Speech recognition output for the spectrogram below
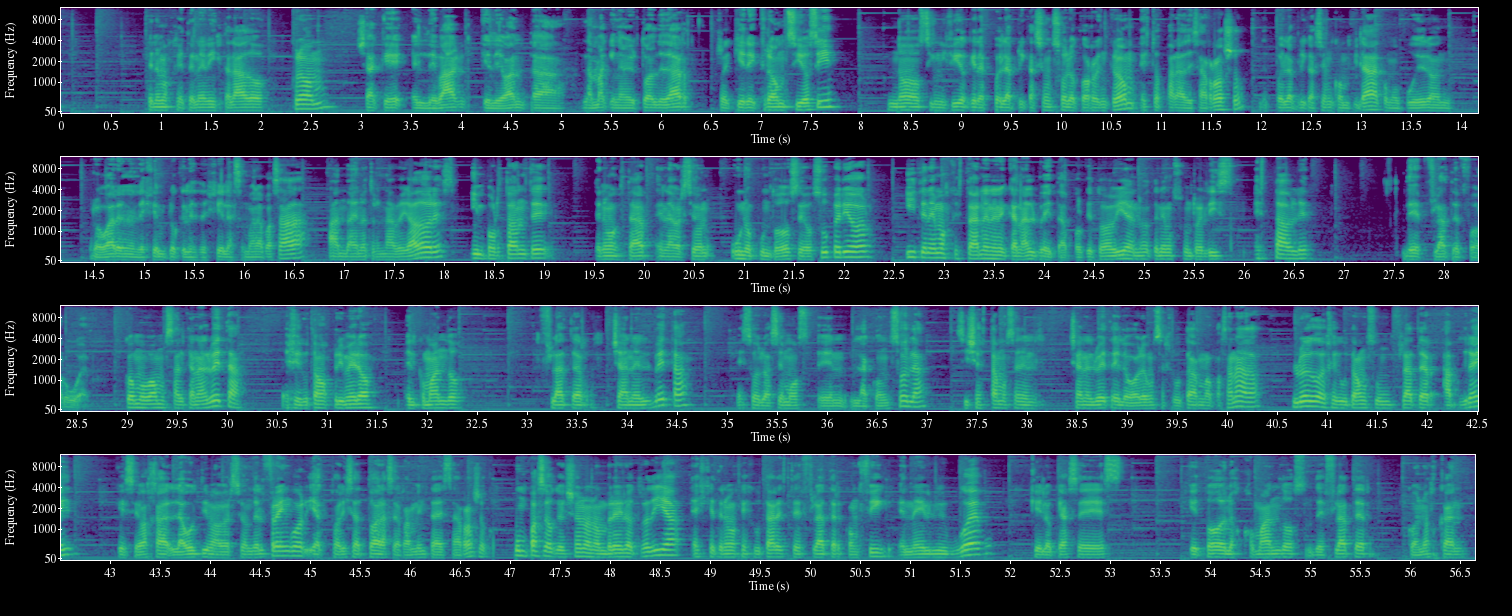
Tenemos que tener instalado Chrome, ya que el debug que levanta la máquina virtual de Dart requiere Chrome sí o sí no significa que después la aplicación solo corre en Chrome, esto es para desarrollo, después la aplicación compilada, como pudieron probar en el ejemplo que les dejé la semana pasada, anda en otros navegadores. Importante, tenemos que estar en la versión 1.12 o superior y tenemos que estar en el canal beta, porque todavía no tenemos un release estable de Flutter for Web. ¿Cómo vamos al canal beta? Ejecutamos primero el comando flutter channel beta, eso lo hacemos en la consola, si ya estamos en el channel beta y lo volvemos a ejecutar no pasa nada. Luego ejecutamos un Flutter Upgrade que se baja la última versión del framework y actualiza todas las herramientas de desarrollo. Un paso que yo no nombré el otro día es que tenemos que ejecutar este Flutter Config Enable Web que lo que hace es que todos los comandos de Flutter conozcan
